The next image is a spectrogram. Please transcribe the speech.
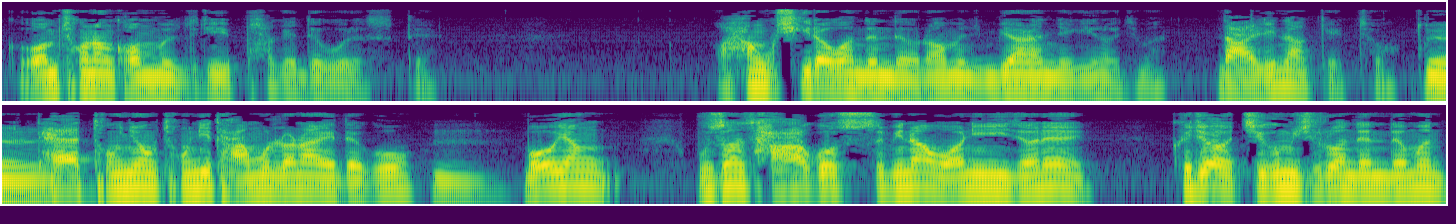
그 엄청난 건물들이 파괴되고 그랬을 때 한국식이라고 한다는데 그러면 미안한 얘기긴 하지만 난리 났겠죠. 네. 대통령, 총리 다 물러나야 되고 음. 뭐 그냥 우선 사고 수습이나 원인 이전에 그저 지금 주로된다면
